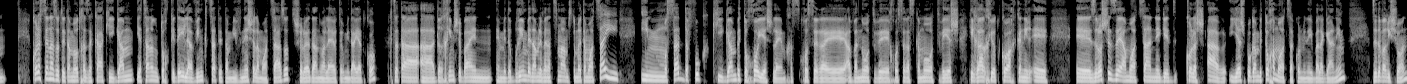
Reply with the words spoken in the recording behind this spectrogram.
כל הסצנה הזאת הייתה מאוד חזקה כי גם יצא לנו תוך כדי להבין קצת את המבנה של המועצה הזאת שלא ידענו עליה יותר מדי עד כה. קצת הדרכים שבה הם, מדברים בינם לבין עצמם זאת אומרת המועצה היא היא מוסד דפוק כי גם בתוכו יש להם חוסר אה, הבנות וחוסר הסכמות ויש היררכיות כוח כנראה. אה, זה לא שזה המועצה נגד כל השאר יש פה גם בתוך המועצה כל מיני בלאגנים זה דבר ראשון.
